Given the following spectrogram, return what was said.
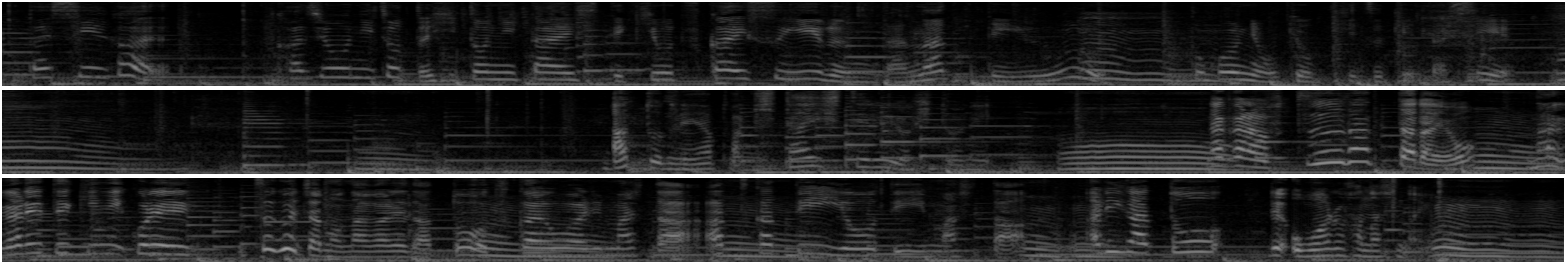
私が過剰にちょっと人に対して気を使いすぎるんだなっていうところにも今日気づけたし、うん。うん、あとねやっぱ期待してるよ人に。あだから普通だったらよ、うん。流れ的にこれつぐちゃんの流れだとうん。使い終わりました、あうん。使っていいよって言いました、うんうん。ありがとう。で終わる話なんよ、うんうんうんうん。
